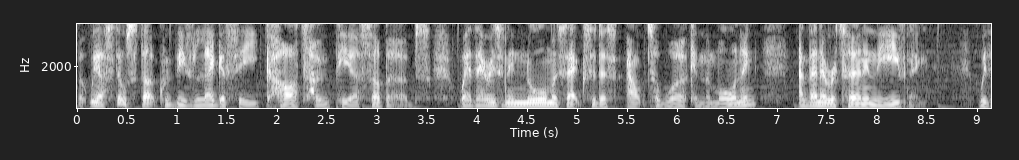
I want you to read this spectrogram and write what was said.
But we are still stuck with these legacy cartopia suburbs, where there is an enormous exodus out to work in the morning and then a return in the evening, with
